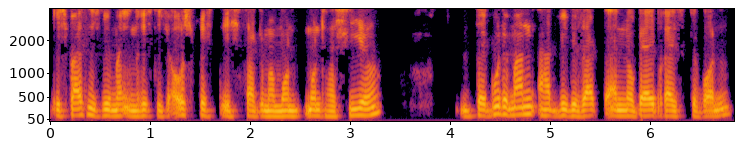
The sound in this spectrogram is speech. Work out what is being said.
Ich weiß nicht, wie man ihn richtig ausspricht. Ich sage immer Montagier. Der gute Mann hat, wie gesagt, einen Nobelpreis gewonnen.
